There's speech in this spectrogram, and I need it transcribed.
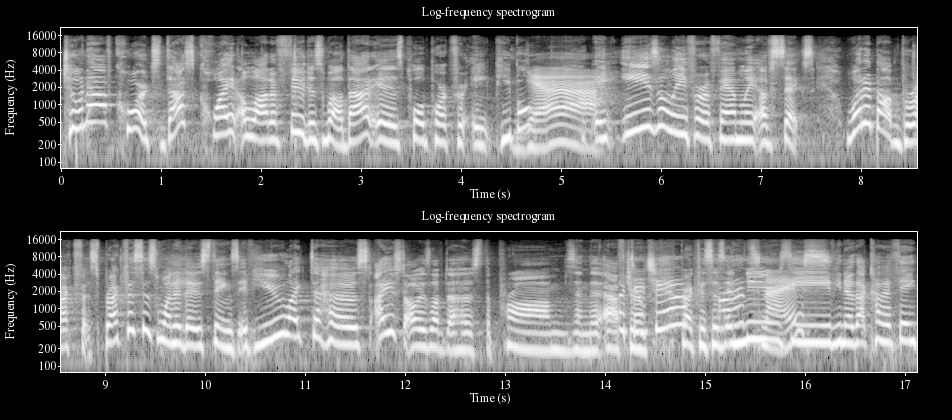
Two and a half quarts, that's quite a lot of food as well. That is pulled pork for eight people. Yeah. E- easily for a family of six. What about breakfast? Breakfast is one of those things. If you like to host, I used to always love to host the proms and the after Oh, breakfasts Oh, and New Year's nice. Eve, you know, that kind of thing.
